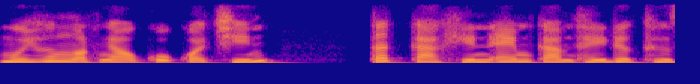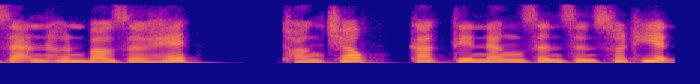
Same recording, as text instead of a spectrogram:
mùi hương ngọt ngào của quả chín. Tất cả khiến em cảm thấy được thư giãn hơn bao giờ hết. Thoáng chốc, các tia nắng dần dần xuất hiện,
